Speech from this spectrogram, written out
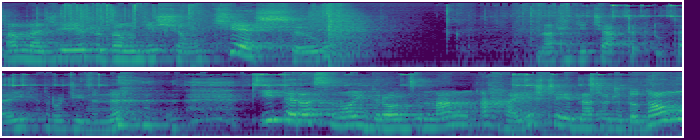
Mam nadzieję, że będzie się cieszył nasz dzieciaczek tutaj, rodzinny. I teraz, moi drodzy, mam, aha, jeszcze jedna rzecz do domu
